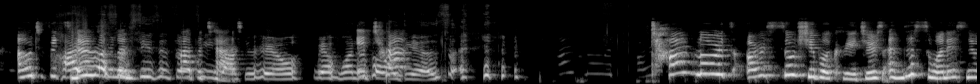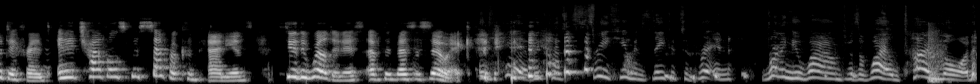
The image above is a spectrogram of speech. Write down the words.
out of its us natural for season 13, habitat. Doctor Who. We have wonderful tra- ideas. Time Lords are sociable creatures, and this one is no different. And it travels with several companions through the wilderness of the Mesozoic. And here we have three humans native to Britain running around with a wild Time Lord.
